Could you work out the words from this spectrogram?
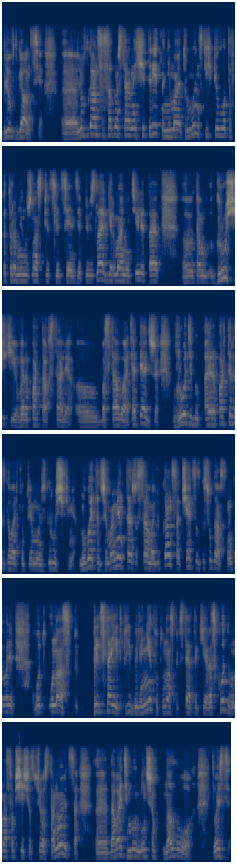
в Люфтгансе. Э, Люфтганса, с одной стороны, хитрит, нанимает румынских пилотов, которым не нужна спецлицензия, привезла их в Германию, те летают, э, там грузчики грузчики в аэропортах стали э, бастовать. Опять же, вроде бы аэропорты разговаривают напрямую с грузчиками, но в этот же момент та же самая Люфтганса общается с государством и говорит, вот у нас предстоит, прибыли нет, вот у нас предстоят такие расходы, у нас вообще сейчас все остановится, э, давайте мы уменьшим налог. То есть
